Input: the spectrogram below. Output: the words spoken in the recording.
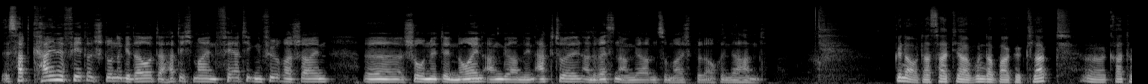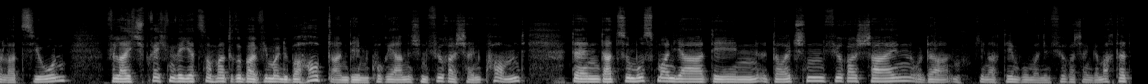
es hat keine Viertelstunde gedauert, da hatte ich meinen fertigen Führerschein äh, schon mit den neuen Angaben, den aktuellen Adressenangaben zum Beispiel auch in der Hand. Genau, das hat ja wunderbar geklappt. Äh, Gratulation. Vielleicht sprechen wir jetzt nochmal drüber, wie man überhaupt an den koreanischen Führerschein kommt. Denn dazu muss man ja den deutschen Führerschein oder je nachdem, wo man den Führerschein gemacht hat,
